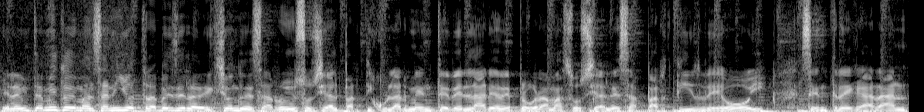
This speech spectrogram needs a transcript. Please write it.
El Ayuntamiento de Manzanillo, a través de la Dirección de Desarrollo Social, particularmente del área de programas sociales, a partir de hoy se entregarán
